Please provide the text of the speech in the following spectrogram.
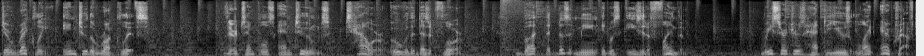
directly into the rock cliffs. Their temples and tombs tower over the desert floor, but that doesn't mean it was easy to find them. Researchers had to use light aircraft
